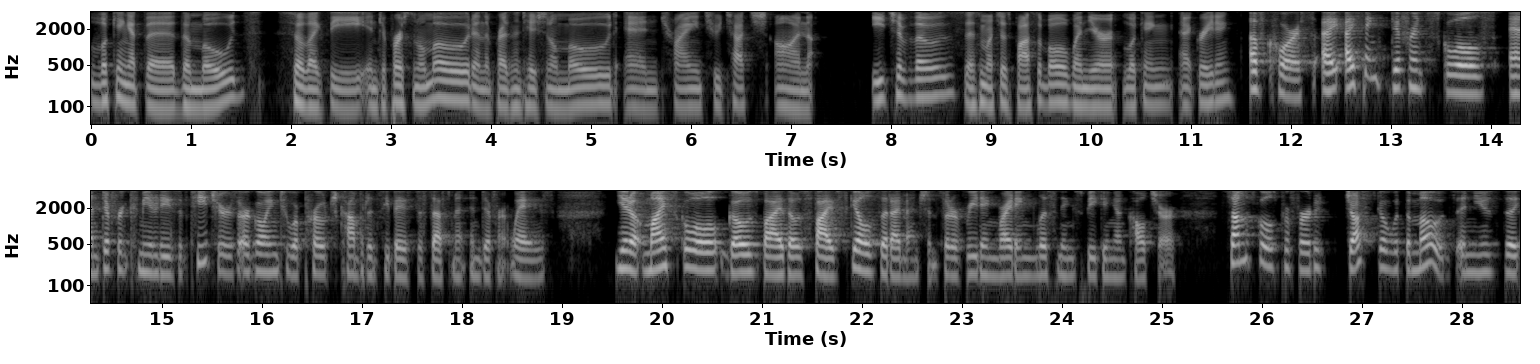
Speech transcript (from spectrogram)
looking at the the modes so like the interpersonal mode and the presentational mode and trying to touch on each of those as much as possible when you're looking at grading? Of course. I, I think different schools and different communities of teachers are going to approach competency based assessment in different ways. You know, my school goes by those five skills that I mentioned sort of reading, writing, listening, speaking, and culture. Some schools prefer to just go with the modes and use the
